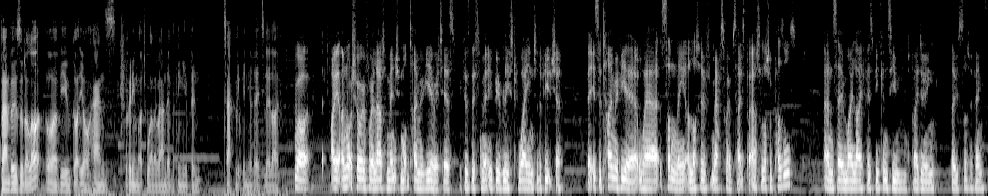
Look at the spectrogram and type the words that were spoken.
bamboozled a lot, or have you got your hands pretty much well around everything you've been tackling in your day to day life? Well, I, I'm not sure if we're allowed to mention what time of year it is because this may be released way into the future. But it's a time of year where suddenly a lot of maths websites put out a lot of puzzles, and so my life has been consumed by doing those sort of things.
